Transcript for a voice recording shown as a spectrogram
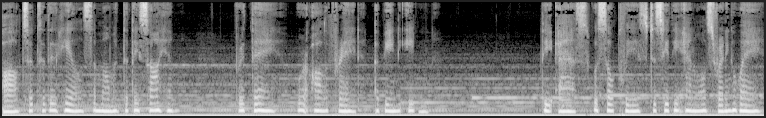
All took to their heels the moment that they saw him, for they were all afraid of being eaten. The ass was so pleased to see the animals running away,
